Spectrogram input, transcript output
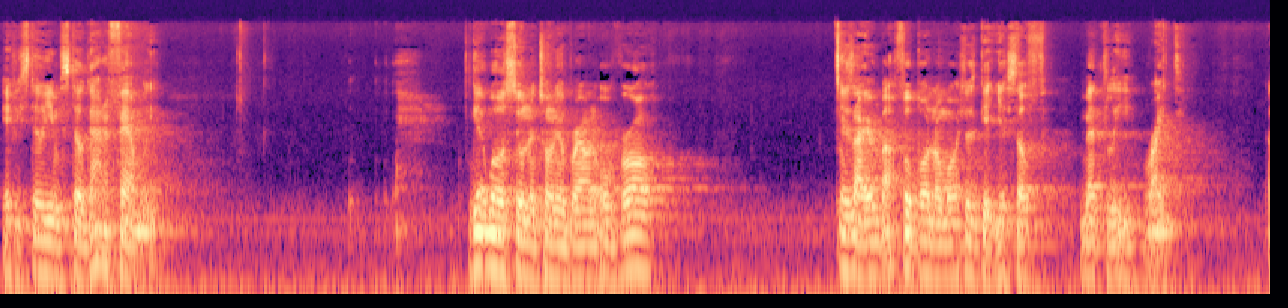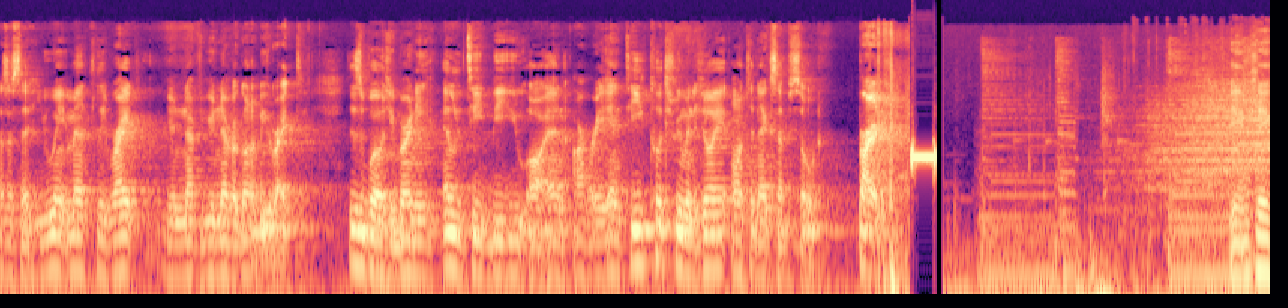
if he still even still got a family. Get well soon, Antonio Brown. Overall, it's not even about football no more. Just get yourself mentally right. As I said, you ain't mentally right, you're never you're never gonna be right. This is boy OG Bernie, L E T B U R N R A N T. Click, stream, and enjoy. On to the next episode. Burn. BMG.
